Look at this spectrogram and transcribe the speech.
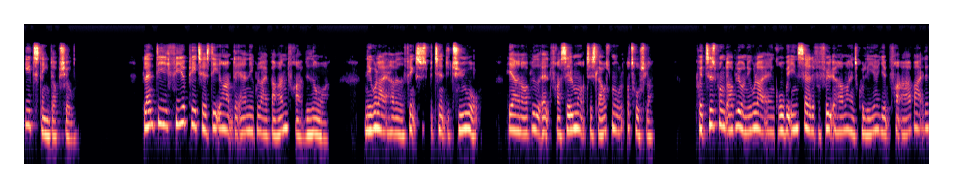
i et stand-up show. Blandt de fire PTSD-ramte er Nikolaj Baran fra Hvidovre. Nikolaj har været fængselsbetjent i 20 år. Her har han oplevet alt fra selvmord til slagsmål og trusler. På et tidspunkt oplever Nikolaj, at en gruppe indsatte forfølger ham og hans kolleger hjem fra arbejde,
